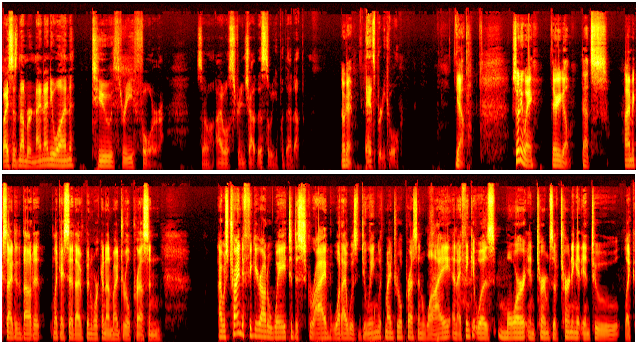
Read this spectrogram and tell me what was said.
Vice's number nine ninety one two three four. So I will screenshot this so we can put that up. Okay, it's pretty cool. Yeah. So anyway, there you go. That's I'm excited about it. Like I said, I've been working on my drill press and I was trying to figure out a way to describe what I was doing with my drill press and why. And I think it was more in terms of turning it into like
